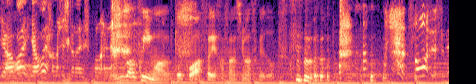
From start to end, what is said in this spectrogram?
やばい、やばい話しかないです、このオ辺。リバー・クイーンは結構あっさり破産しますけど、そうですね。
